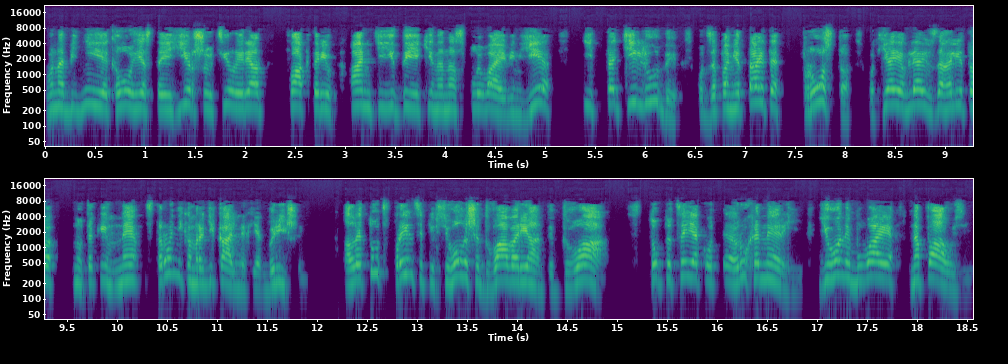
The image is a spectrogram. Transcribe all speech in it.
вона бідніє, екологія стає гіршою, цілий ряд факторів антиїди, які на нас впливає, він є. І та ті люди, от запам'ятайте, просто от я являюсь взагалі-то ну таким не сторонником радикальних якби рішень. Але тут, в принципі, всього лише два варіанти. Два. Тобто, це як от е, рух енергії. Його не буває на паузі.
